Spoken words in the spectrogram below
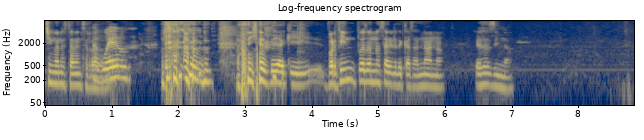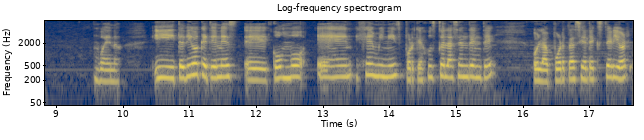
chingón estar encerrado. A huevo. ya estoy aquí. Por fin puedo no salir de casa. No, no. Eso sí, no. Bueno, y te digo que tienes eh, combo en Géminis porque justo el ascendente o la puerta hacia el exterior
